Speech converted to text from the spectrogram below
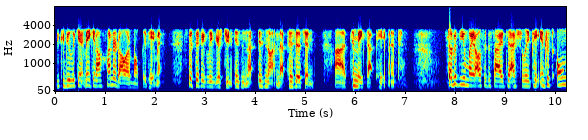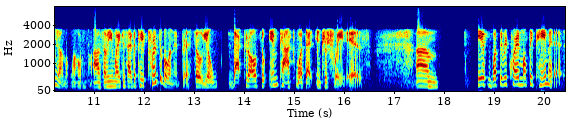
you could be looking at making a $100 monthly payment, specifically if your student is, in that, is not in that position uh, to make that payment. Some of you might also decide to actually pay interest only on the loan. Uh, some of you might decide to pay principal and interest. So you'll, that could also impact what that interest rate is. Um, if what the required monthly payment is.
